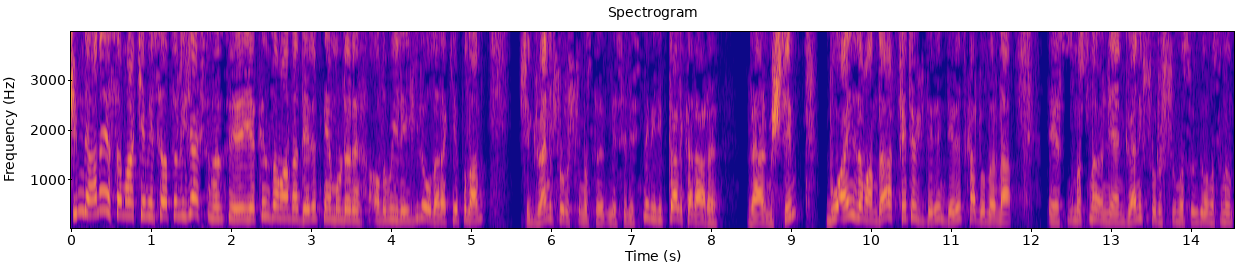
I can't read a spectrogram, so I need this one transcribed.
Şimdi Anayasa Mahkemesi hatırlayacaksınız e, yakın zamanda devlet memurları alımı ile ilgili olarak yapılan işte güvenlik soruşturması meselesinde bir iptal kararı vermişti. Bu aynı zamanda FETÖ'cülerin devlet kadrolarına e, sızmasını önleyen güvenlik soruşturması uygulamasının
